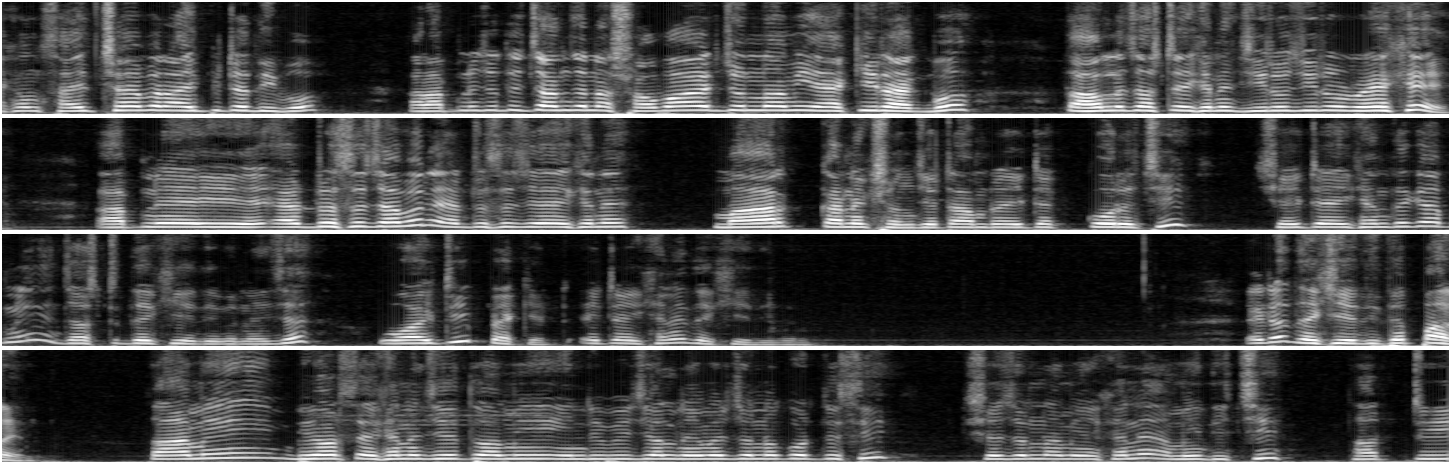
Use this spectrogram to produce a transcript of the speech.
এখন সাইদ সাহেবের আইপিটা দিব। আর আপনি যদি চান যে, না, সবার জন্য আমি একই রাখব, তাহলে জাস্ট এখানে জিরো জিরো রেখে আপনি এই অ্যাড্রেসে যাবেন। অ্যাড্রেসে যে এখানে মার্ক কানেকশন যেটা আমরা এটা করেছি, সেইটা এখান থেকে আপনি জাস্ট দেখিয়ে দিবেন। এই যে ওয়াইটি প্যাকেট এটা এখানে দেখিয়ে দিবেন। এটা দেখিয়ে দিতে পারেন। তো আমি ভিওর্স এখানে যেহেতু আমি ইন্ডিভিজুয়াল নেমের জন্য করতেছি সেজন্য আমি এখানে আমি দিচ্ছি thirty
